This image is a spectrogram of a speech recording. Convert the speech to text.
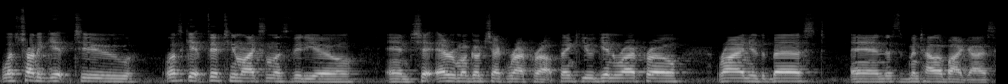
let's try to get to, let's get 15 likes on this video, and everyone go check Rypro out. Thank you again, Rypro. Ryan, you're the best. And this has been Tyler. Bye, guys.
